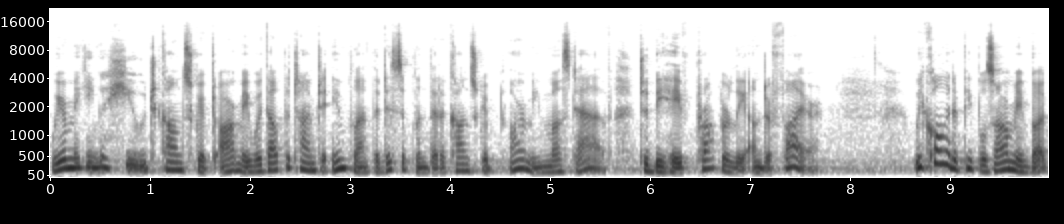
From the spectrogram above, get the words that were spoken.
We are making a huge conscript army without the time to implant the discipline that a conscript army must have to behave properly under fire. We call it a people's army, but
